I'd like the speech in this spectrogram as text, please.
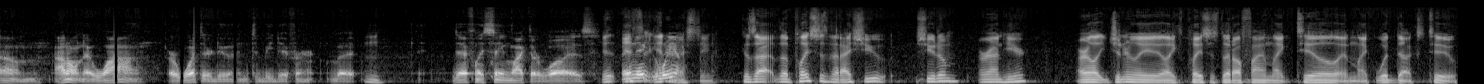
um, I don't know why or what they're doing to be different. But it definitely seemed like there was. It, it's it- interesting because the places that I shoot shoot them around here are like generally like places that I'll find like teal and like wood ducks too,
